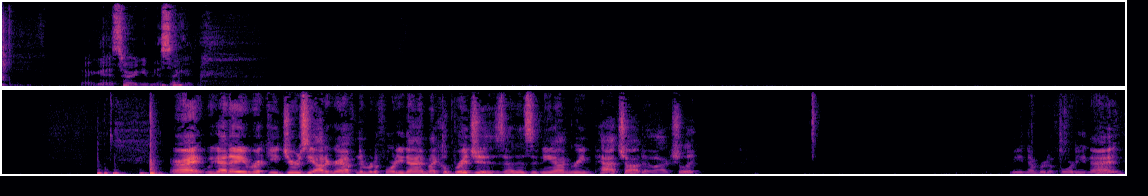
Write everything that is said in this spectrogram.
All right, guys, sorry, give me a second. All right, we got a rookie jersey autograph, number to 49, Mikal Bridges. That is a neon green patch auto, actually. Be number to 49.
